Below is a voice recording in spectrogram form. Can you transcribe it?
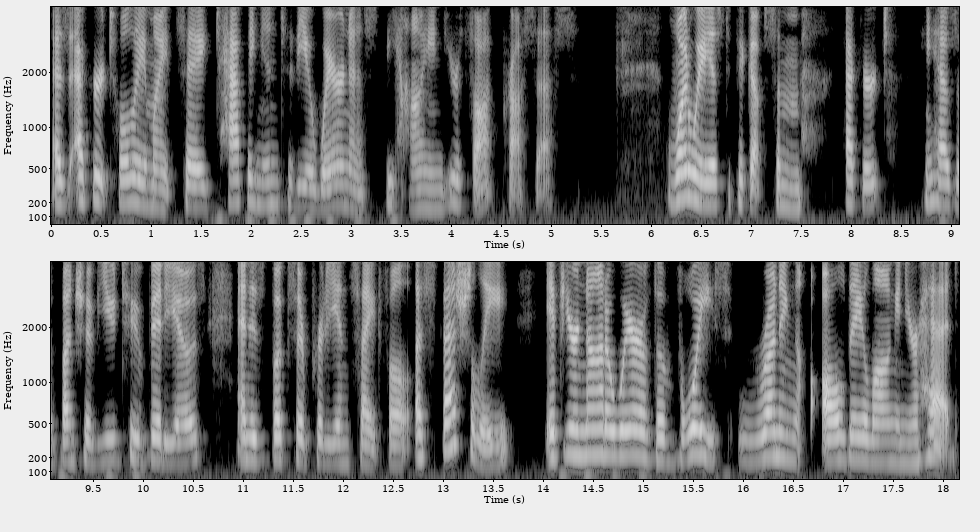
as Eckhart Tolle might say, tapping into the awareness behind your thought process. One way is to pick up some Eckhart. He has a bunch of YouTube videos, and his books are pretty insightful, especially if you're not aware of the voice running all day long in your head.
